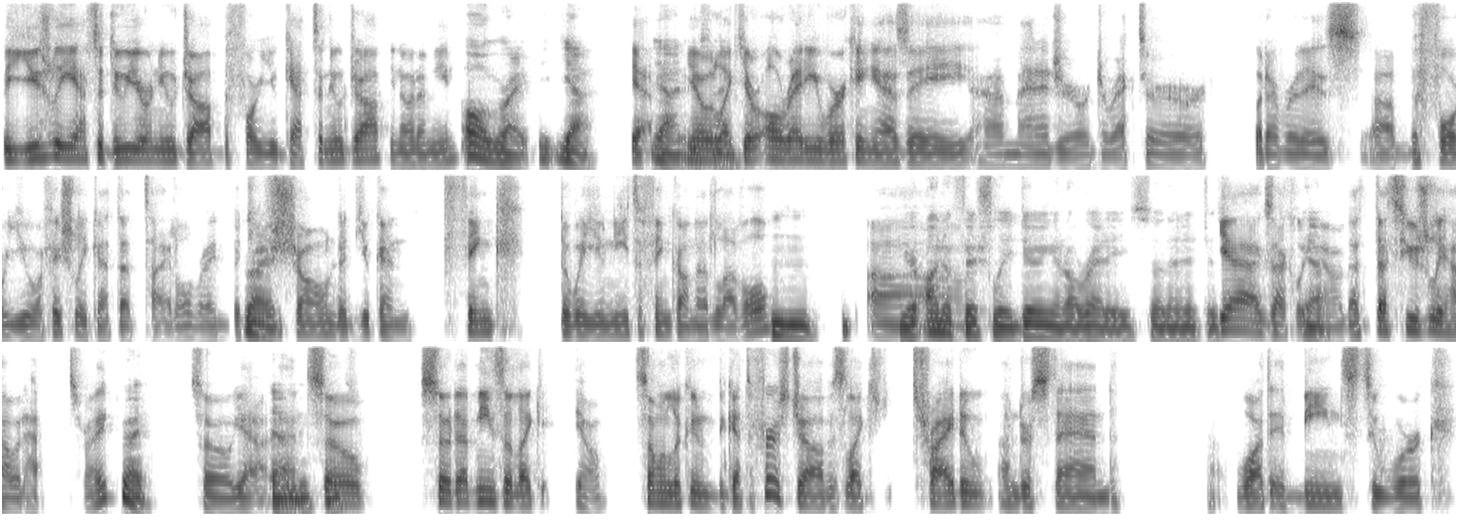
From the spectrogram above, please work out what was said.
But usually you have to do your new job before you get the new job you know what i mean? Oh right yeah. Yeah yeah you know like you're already working as a uh, manager or director or whatever it is uh, before you officially get that title right but right. you've shown that you can think the way you need to think on that level. Mm-hmm. Um, You're unofficially doing it already, so then it just yeah, exactly. Yeah. You know, that that's usually how it happens, right? Right. So yeah, yeah and so sense. so that means that like you know someone looking to get the first job is like try to understand what it means to work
